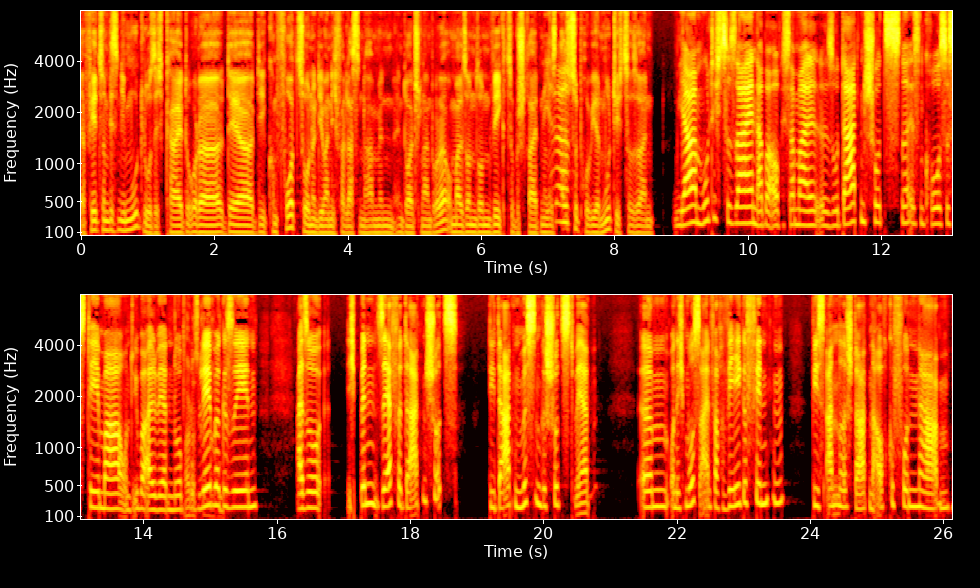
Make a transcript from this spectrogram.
Da fehlt so ein bisschen die Mutlosigkeit oder der, die Komfortzone, die wir nicht verlassen haben in, in Deutschland, oder? Um mal so, so einen Weg zu beschreiten und ja. das auszuprobieren, mutig zu sein. Ja, mutig zu sein, aber auch, ich sag mal, so Datenschutz ne, ist ein großes Thema und überall werden nur Probleme gesehen. Also ich bin sehr für Datenschutz. Die Daten müssen geschützt werden. Ähm, und ich muss einfach Wege finden, wie es andere Staaten auch gefunden haben,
